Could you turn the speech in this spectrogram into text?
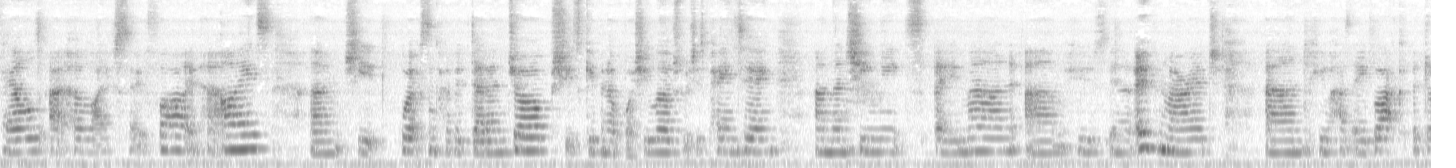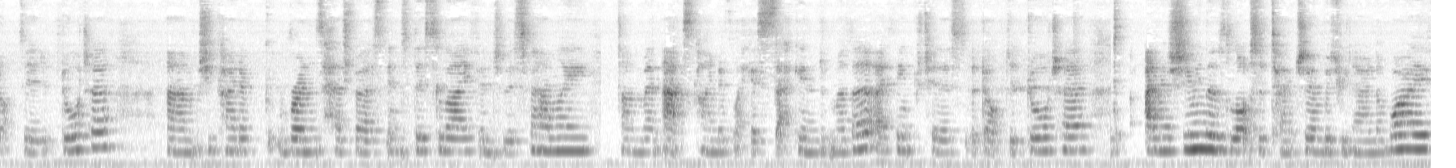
failed at her life so far in her eyes. Um, she works in kind of a dead-end job. She's given up what she loves, which is painting. And then she meets a man um, who's in an open marriage and who has a black adopted daughter. Um, she kind of runs headfirst into this life, into this family, um, and acts kind of like a second mother, I think, to this adopted daughter. I'm assuming there's lots of tension between her and the wife,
